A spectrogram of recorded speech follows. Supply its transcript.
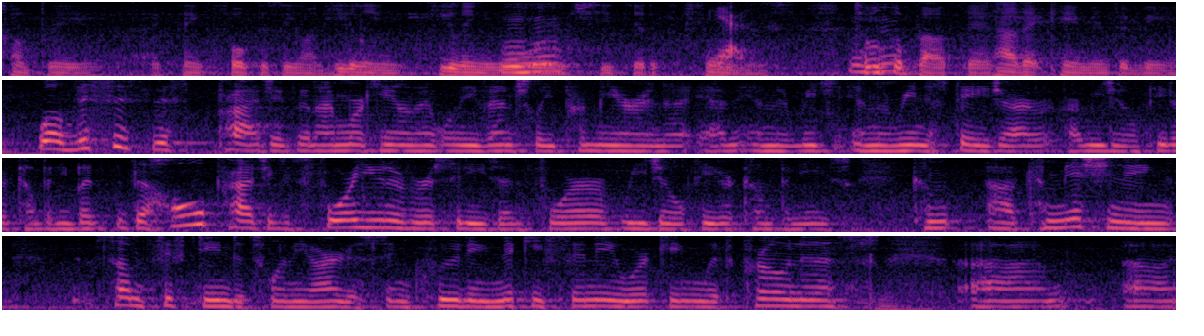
company, I think, focusing on healing healing wars. You did a performance. Talk Mhm. about that, how that came into being. Well, this is this project that I'm working on that will eventually premiere in, a, in, the in the Arena Stage, our, our regional theater company. But the whole project is four universities and four regional theater companies com, uh, commissioning some 15 to 20 artists, including Nikky Finney working with Kronos. Um, uh,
